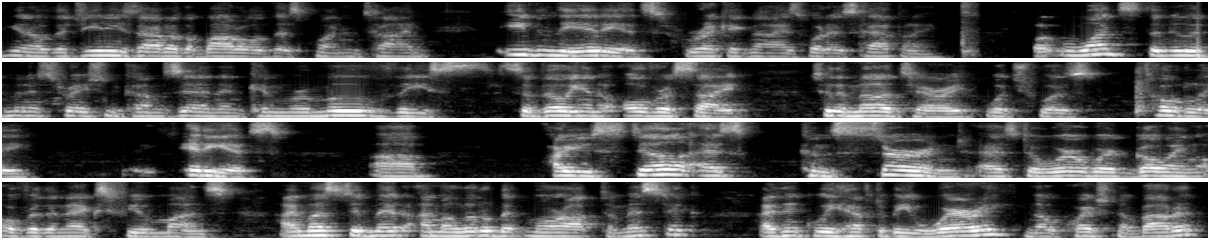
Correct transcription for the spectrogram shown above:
you know, the genie's out of the bottle at this point in time. Even the idiots recognize what is happening. But once the new administration comes in and can remove the civilian oversight to the military, which was totally idiots, uh, are you still as concerned as to where we're going over the next few months? I must admit, I'm a little bit more optimistic. I think we have to be wary, no question about it.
